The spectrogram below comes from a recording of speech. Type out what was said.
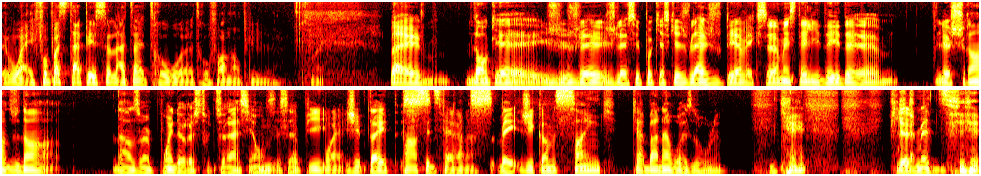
ouais, il faut pas se taper sur la tête trop, trop fort non plus. là. Ben, donc, je, ne sais pas qu'est-ce que je voulais ajouter avec ça, mais c'était l'idée de. Là, je suis rendu dans, dans un point de restructuration, Mm. c'est ça? Puis Ouais. j'ai peut-être. Penser différemment. Ben, j'ai comme cinq cabanes à oiseaux. Là. Puis là, je me dis,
